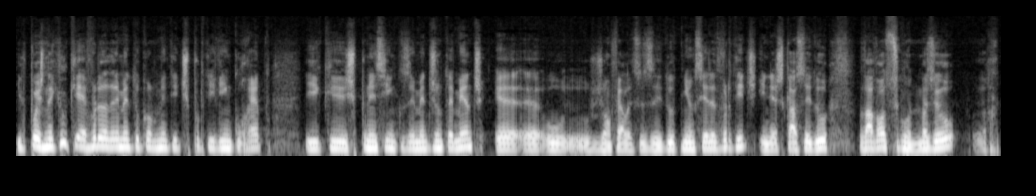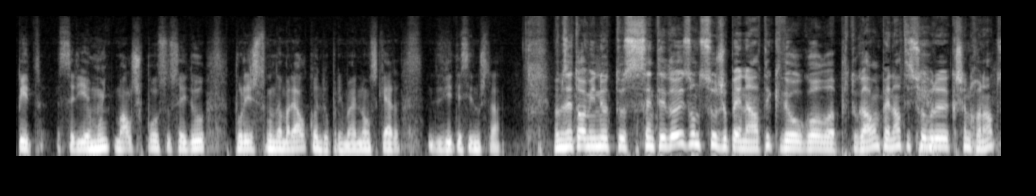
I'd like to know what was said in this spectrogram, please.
e depois naquilo que é verdadeiramente o comportamento desportivo incorreto e que exponencia inclusive juntamentos, uh, o, o, João Félix e o Seidu tinham que ser advertidos e neste caso o Seidu levava ao segundo. Mas eu, repito, seria muito mal expulso o Seidu por este segundo amarelo, quando o primeiro não sequer devia ter sido mostrado. Vamos então ao minuto 62, onde surge o penalti que deu o gol a Portugal, um penalti sobre Cristiano Ronaldo?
